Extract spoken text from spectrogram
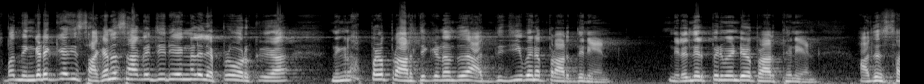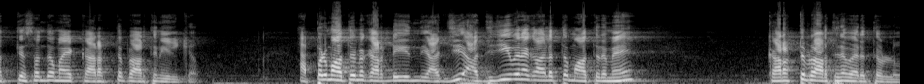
അപ്പം നിങ്ങളുടെയൊക്കെ ഈ സഹന സാഹചര്യങ്ങളിൽ എപ്പോഴും ഓർക്കുക നിങ്ങൾ അപ്പോൾ പ്രാർത്ഥിക്കുന്നത് അതിജീവന പ്രാർത്ഥനയാണ്. നിലനിൽപ്പിന് വേണ്ടിയുള്ള പ്രാർത്ഥനയാണ്. അത് സത്യസന്ധമായ കറക്റ്റ് പ്രാർത്ഥനയായിരിക്കും. അപ്പോൾ മാത്രമേ ഈ അജി അതിജീവന കാലത്ത് മാത്രമേ കറക്റ്റ് പ്രാർത്ഥന വരത്തുള്ളൂ.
